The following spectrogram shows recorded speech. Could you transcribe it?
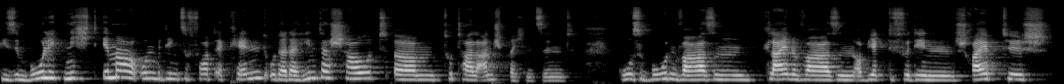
die Symbolik nicht immer unbedingt sofort erkennt oder dahinter schaut, ähm, total ansprechend sind. Große Bodenvasen, kleine Vasen, Objekte für den Schreibtisch,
